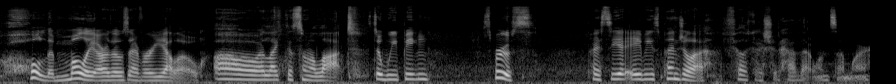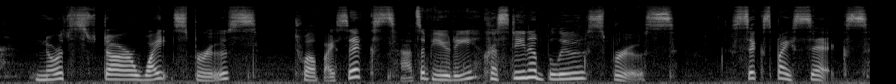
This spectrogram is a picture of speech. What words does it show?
Holy moly, are those ever yellow. Oh, I like this one a lot. It's a weeping spruce. Picea abies pendula. I feel like I should have that one somewhere. North Star White Spruce, 12 by 6. That's a beauty. Christina Blue Spruce, 6 by 6.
